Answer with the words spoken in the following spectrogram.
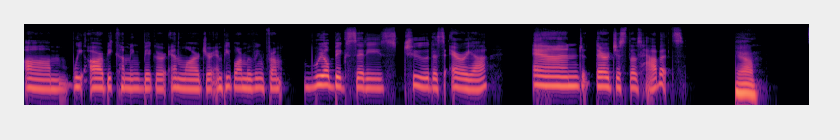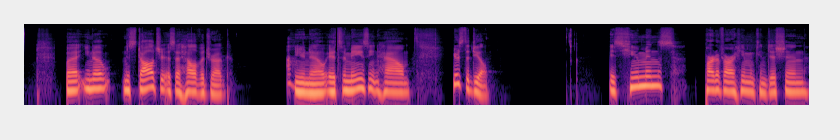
Um, we are becoming bigger and larger, and people are moving from real big cities to this area, and they're just those habits. Yeah. But, you know, nostalgia is a hell of a drug. Oh. You know, it's amazing how, here's the deal is humans, part of our human condition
